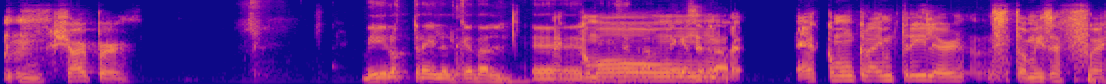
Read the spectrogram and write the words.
Sharper. Vi los trailers, ¿qué tal? Eh, es, como un, es como un crime thriller. Tommy se fue.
